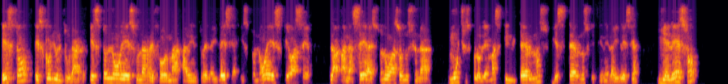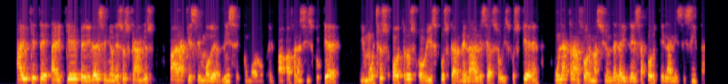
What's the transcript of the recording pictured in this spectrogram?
esto es coyuntural, esto no es una reforma adentro de la iglesia, esto no es que va a ser la panacea, esto no va a solucionar muchos problemas internos y externos que tiene la iglesia, y en eso hay que, hay que pedirle al Señor esos cambios para que se modernice, como el Papa Francisco quiere. Y muchos otros obispos, cardenales y arzobispos quieren una transformación de la iglesia porque la necesitan,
